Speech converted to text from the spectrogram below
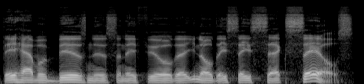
they have a business and they feel that you know they say sex sells,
